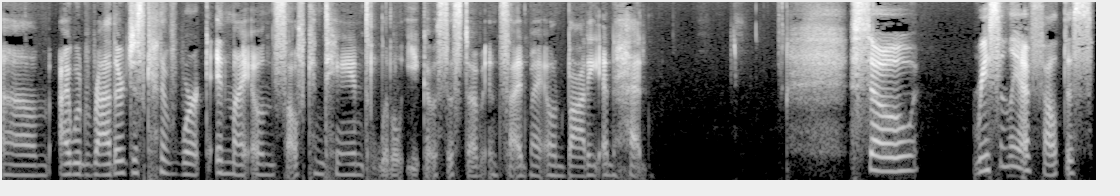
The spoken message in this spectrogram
Um, I would rather just kind of work in my own self contained little ecosystem inside my own body and head. So, recently I've felt this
